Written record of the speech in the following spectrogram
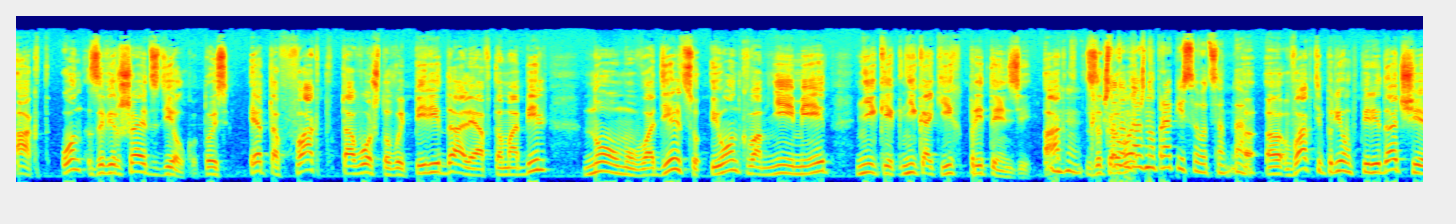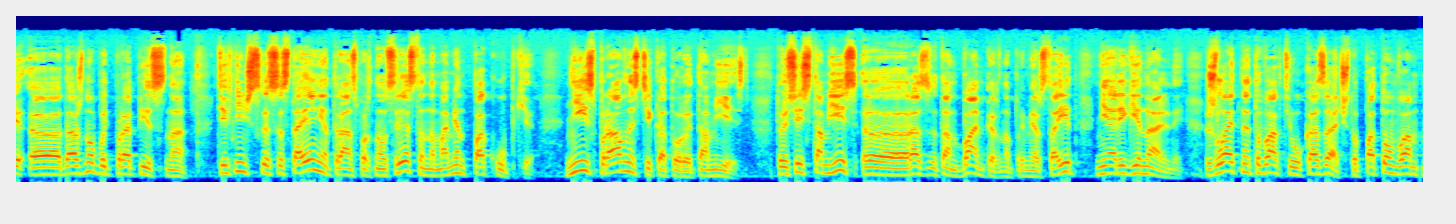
акт, он завершает сделку. То есть это факт того, что вы передали автомобиль новому владельцу, и он к вам не имеет ники- никаких претензий. Акт Что там закрывает... должно прописываться? Да. Э, э, В акте приемки передачи э, должно быть прописано техническое состояние транспортного средства на момент покупки, неисправности, которые там есть. То есть, если там есть э, раз, там бампер, например, стоит не оригинальный, желательно это в акте указать, чтобы потом вам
